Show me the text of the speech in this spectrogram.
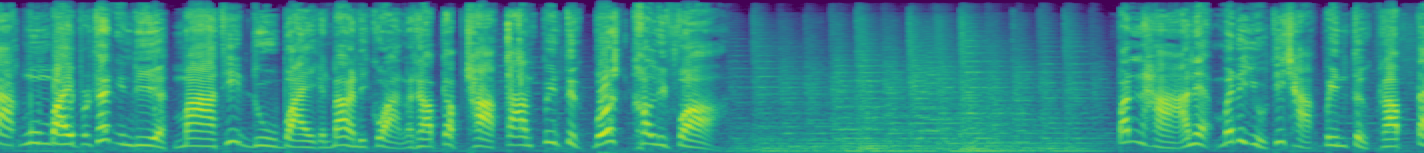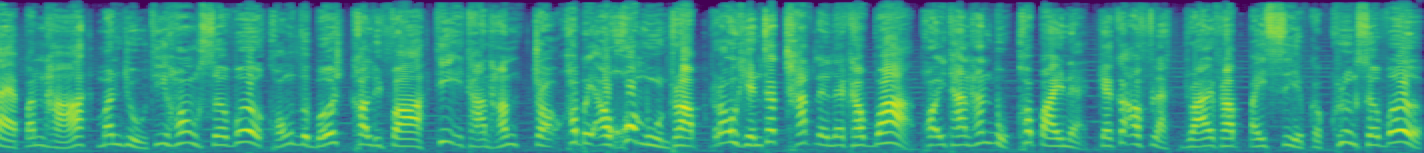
จากมุมไบประเทศอินเดียมาที่ดูไบกันบ้างดีกว่านะครับ กับฉากการปีนตึกเบิร์ชคาลิฟา ปัญหาเนี่ยไม่ได้อยู่ที่ฉากปีนตึกครับ แต่ปัญหามันอยู่ที่ห้องเซิร์ฟเวอร์ของ The Burj Khalifa ที่อีธานฮันเจาะเข้าไปเอาข้อมูลครับ เราเห็นชัดๆเลยนะครับว่าพออีธานฮันบุกเข้าไปเนี่ยแกก็เอาแฟลชไดรฟ์ครับไปเสียบกับเครื่องเซิร์ฟเวอร์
